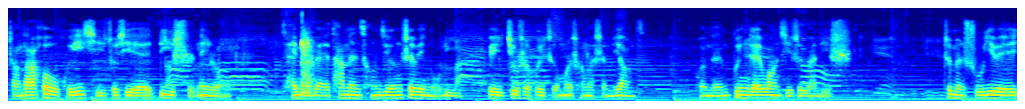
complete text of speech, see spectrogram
长大后回忆起这些历史内容，才明白他们曾经身为奴隶，被旧社会折磨成了什么样子。我们不应该忘记这段历史。这本书因为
